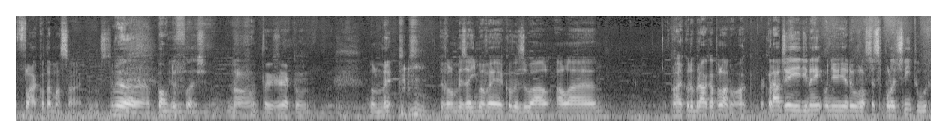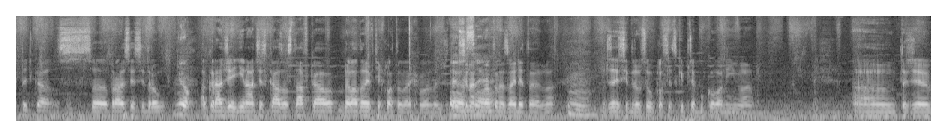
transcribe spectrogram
flákota masa. Jako prostě. Jo, jo, Pound the Flash. No, takže jako velmi, velmi zajímavý jako vizuál, ale No, jako dobrá kapela, no. Ak- Akorát, že jediný, oni jedou vlastně společný tour teďka s, právě se Sidrou. Jo. Akorát, že jediná česká zastávka byla tady v těch Latovech, takže tady si na, na to nezajdete. Vole. Hmm. Protože Sidrou jsou klasicky přebukovaný. A, takže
